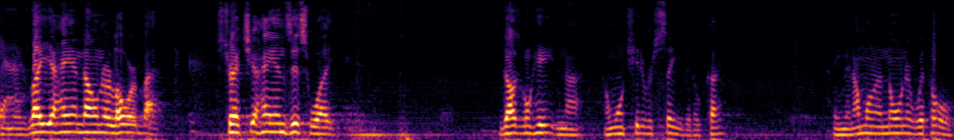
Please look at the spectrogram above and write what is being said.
Amen. yeah. Lay your hand on her lower back. Stretch your hands this way. God's gonna heal you tonight. I want you to receive it, okay? Amen. I'm gonna anoint her with oil.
